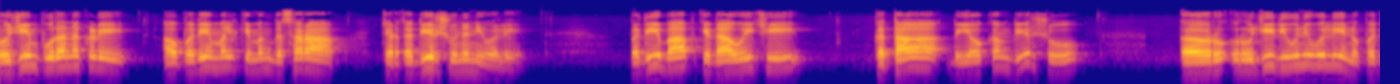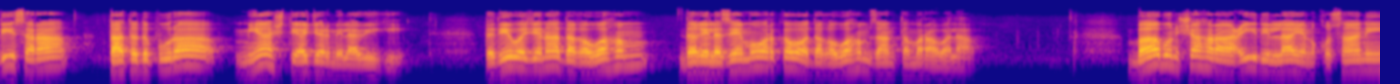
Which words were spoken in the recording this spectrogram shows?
روژیم پوره نه کړي او په دې ملک کې موږ د سره چرته دیر شونه نیولې په دې باب کې دا وی چې کتا د یو کم دیر شو روجي دیونی ولې نو په دې سره تا ته د پورا میاشت اجر ملاويږي د دې وجنا دغه وهم دغه لزه مور کو دغه وهم ځان تمر اولا باب شهر عید لا ينقصانی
